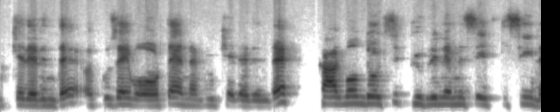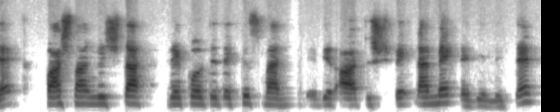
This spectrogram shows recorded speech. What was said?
ülkelerinde, kuzey ve orta enlem ülkelerinde karbondioksit gübrelemesi etkisiyle başlangıçta rekoltede kısmen bir artış beklenmekle birlikte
